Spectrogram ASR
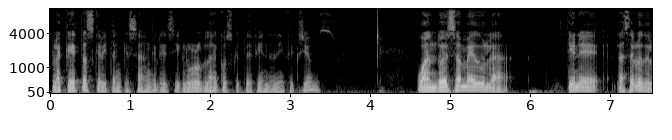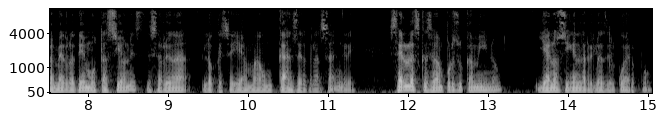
plaquetas que evitan que sangres y glóbulos blancos que te defienden de infecciones. Cuando esa médula tiene, las células de la médula tienen mutaciones, desarrolla lo que se llama un cáncer de la sangre. Células que se van por su camino, ya no siguen las reglas del cuerpo,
